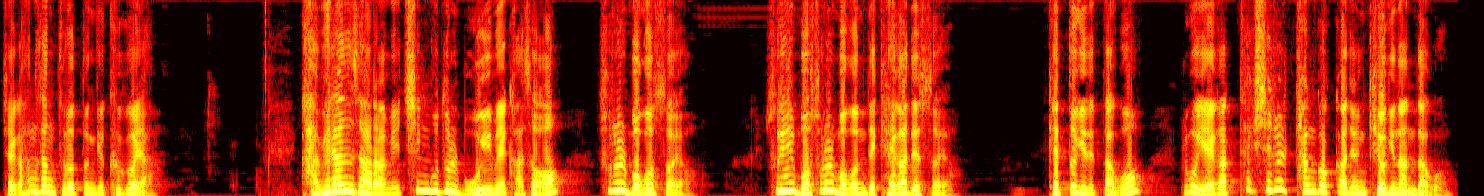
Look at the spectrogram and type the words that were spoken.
제가 항상 들었던 게 그거야. 갑이라는 사람이 친구들 모임에 가서 술을 먹었어요. 술이 뭐 술을 먹었는데 개가 됐어요. 개떡이 됐다고. 그리고 얘가 택시를 탄 것까지는 기억이 난다고.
